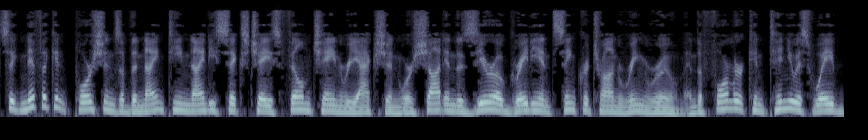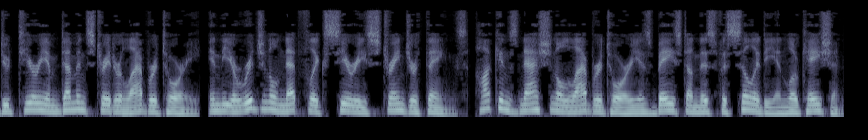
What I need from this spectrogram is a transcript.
Significant portions of the 1996 Chase film Chain Reaction were shot in the zero-gradient synchrotron ring room and the former continuous-wave deuterium demonstrator laboratory. In the original Netflix series Stranger Things, Hawkins National Laboratory is based on this facility and location.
